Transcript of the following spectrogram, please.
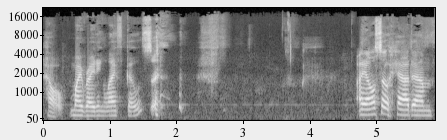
how my writing life goes. I also had um,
